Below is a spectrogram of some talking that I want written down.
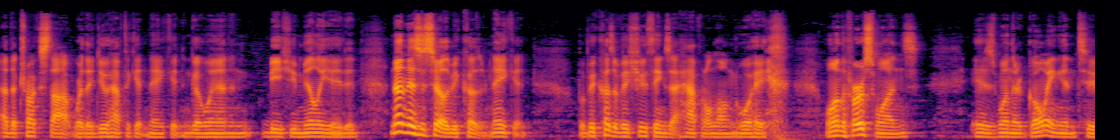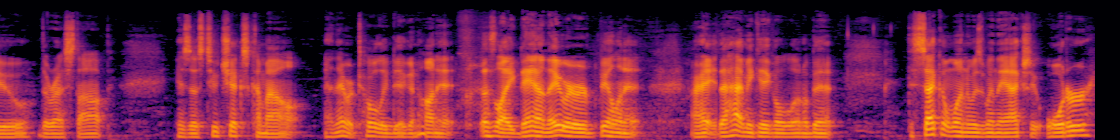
at the truck stop where they do have to get naked and go in and be humiliated. Not necessarily because they're naked, but because of a few things that happen along the way. One of the first ones is when they're going into the rest stop, is those two chicks come out and they were totally digging on it. That's like, damn, they were feeling it. All right, that had me giggle a little bit. The second one was when they actually order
